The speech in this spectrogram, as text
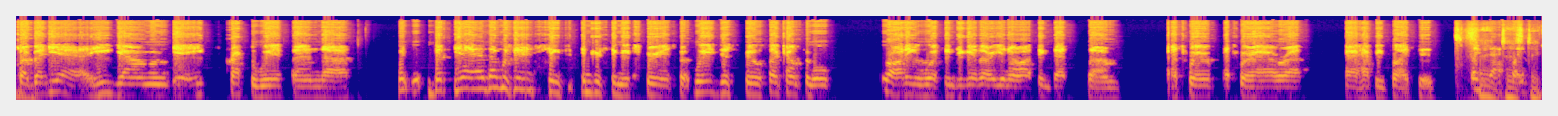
So, but yeah, he um, yeah, he cracked the whip, and uh, but, but yeah, that was an interesting, interesting experience. But we just feel so comfortable riding and working together. You know, I think that's um, that's where that's where our uh, our happy place is. Fantastic.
